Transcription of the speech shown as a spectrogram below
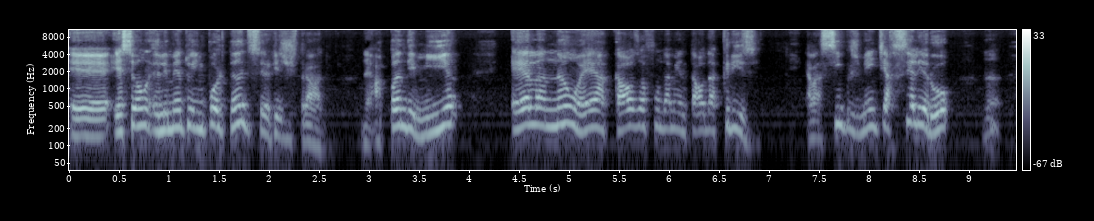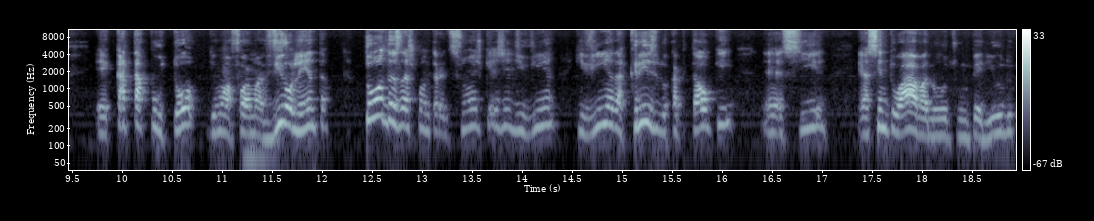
é, esse é um elemento importante ser registrado. Né? A pandemia, ela não é a causa fundamental da crise. Ela simplesmente acelerou, né, é, catapultou de uma forma violenta todas as contradições que a gente vinha, que vinha da crise do capital que é, se acentuava no último período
